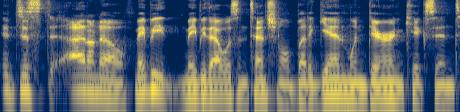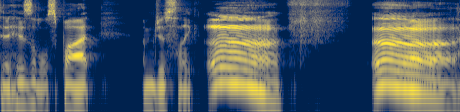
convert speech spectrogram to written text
it just I don't know. Maybe maybe that was intentional, but again, when Daron kicks into his little spot, I'm just like, ugh, ugh,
